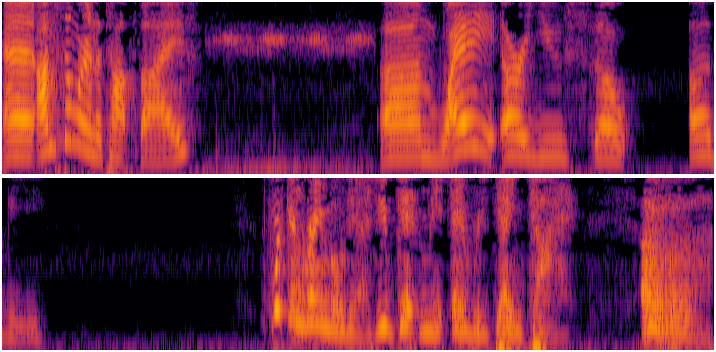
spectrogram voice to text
And I'm somewhere in the top five. Um, why are you so ugly? Freaking Rainbow Dash, you've getting me every dang time. Ugh.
